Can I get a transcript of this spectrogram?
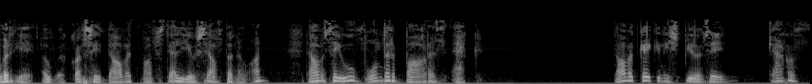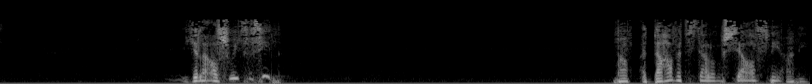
hoor jy, ek kan sê, David, maar stel jy jouself dan nou aan. David sê, hoe wonderbaar is ek? David kyk in die spiel en sê, kerels, jylle al soeits gesien? Maar David stel homself nie aan nie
